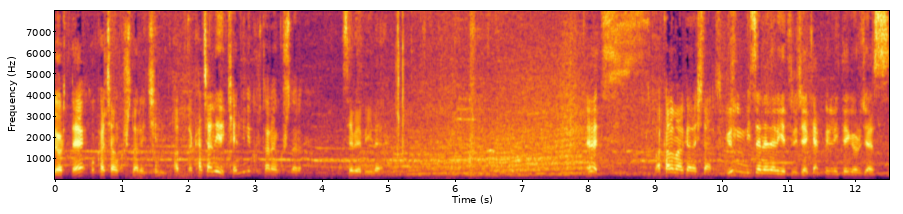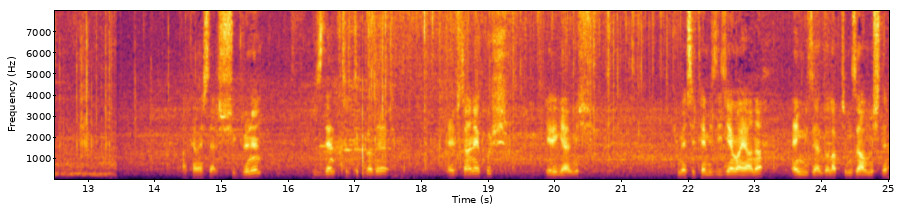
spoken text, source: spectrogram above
4'te o kaçan kuşlar için. Hatta kaçan değil kendini kurtaran kuşları sebebiyle. Evet. Bakalım arkadaşlar. Gün bize neler getirecek hep birlikte göreceğiz. Arkadaşlar Şükrü'nün bizden tırtıkladığı efsane kuş geri gelmiş. Kümesi temizleyeceğim ayağına. En güzel dolapçımızı almıştı.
